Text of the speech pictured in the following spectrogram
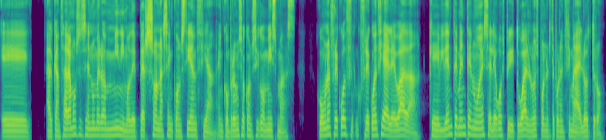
eh, alcanzáramos ese número mínimo de personas en conciencia, en compromiso consigo mismas, con una frecuencia elevada, que evidentemente no es el ego espiritual, no es ponerte por encima del otro,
